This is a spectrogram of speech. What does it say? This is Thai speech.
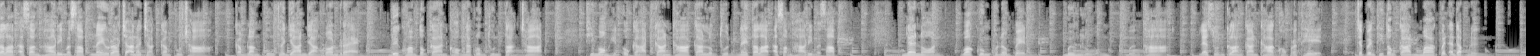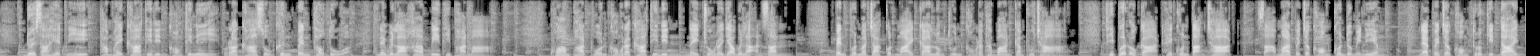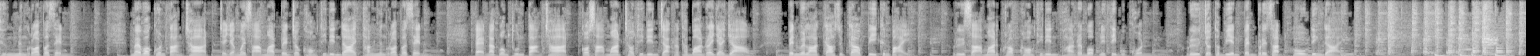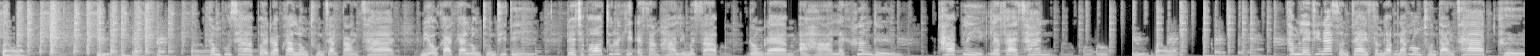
ตลาดอสังหาริมทรัพย์ในราชอาณาจักรกัมพูชากำลังพุ่งทะยานอย่างร้อนแรง ด้วยความต้องการของนักลงทุนต่างชาติ ที่มองเห็นโอกาสการค้าการลงทุนในตลาดอสังหาริมทรัพย์ แน่นอนว่ากรุงพนมเปญเมืองหลวง เมืองท่า และศูนย์กลางการค้าของประเทศ จะเป็นที่ต้องการมากเป็นอันดับหนึ่ง ด้วยสาเหตุนี้ทำให้ค่าที่ดินของที่นี่ราคาสูงขึ้นเป็นเท่าตัวในเวลา 5 ปีที่ผ่านมา ความผาดโผนของราคาที่ดินในช่วงระยะเวลาอันสั้น เป็นผลมาจากกฎหมายการลงทุนของรัฐบาลกัมพูชา ที่เปิดโอกาสให้คนต่างชาติ สามารถเป็นเจ้าของคอนโดมิเนียม และเป็นเจ้าของธุรกิจได้ถึง 100%แม้ว่าคนต่างชาติจะยังไม่สามารถเป็นเจ้าของที่ดินได้ทั้ง 100% แต่นักลงทุนต่างชาติก็สามารถเช่าที่ดินจากรัฐบาลระยะยาว เป็นเวลา 99 ปีขึ้นไป หรือสามารถครอบครองที่ดินผ่านระบบนิติบุคคล หรือจดทะเบียนเป็นบริษัทโฮลดิ้งได้กัมพูชาเปิดรับการลงทุนจากต่างชาติ มีโอกาสการลงทุนที่ดี โดยเฉพาะธุรกิจอสังหาริมทรัพย์ โรงแรม อาหารและเครื่องดื่ม ค้าปลีกและแฟชั่น ทำเลที่น่าสนใจสำหรับนักลงทุนต่างชาติ คือ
